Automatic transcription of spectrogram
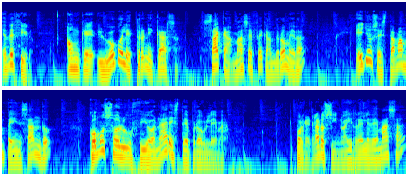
Es decir, aunque luego Electronic Arts saca Mass Effect Andrómeda, ellos estaban pensando cómo solucionar este problema. Porque claro, si no hay relé de masa,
